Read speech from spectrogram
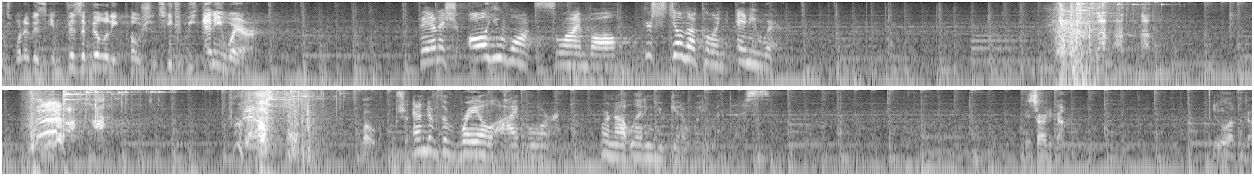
It's one of his invisibility potions. He could be anywhere. Vanish all you want, slime ball. You're still not going anywhere. Whoa, shit. End of the rail, Ivor. We're not letting you get away with this. He's already gone. You let him go.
